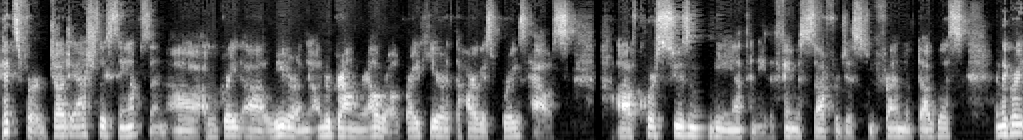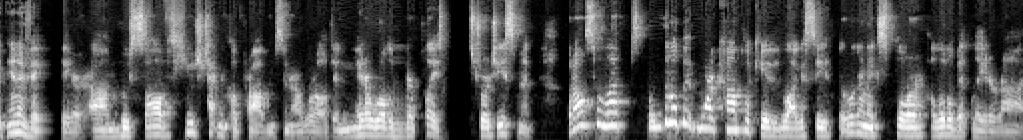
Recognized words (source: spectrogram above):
Pittsford, Judge Ashley Sampson, uh, a great uh, leader on the Underground Railroad right here at the Hargous-Briggs House. Uh, of course, Susan B. Anthony, the famous suffragist and friend of Douglass, and the great innovator um, who solved huge technical problems in our world and made our world a better place, George Eastman, but also left a little bit more complicated legacy that we're going to explore a little bit later on.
